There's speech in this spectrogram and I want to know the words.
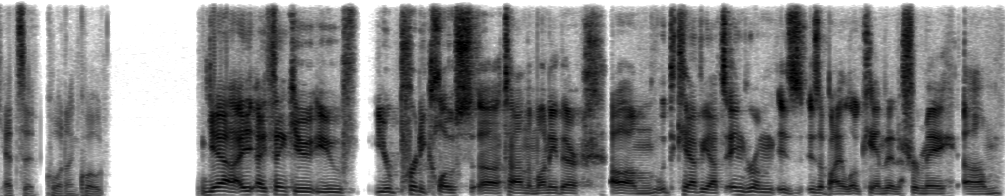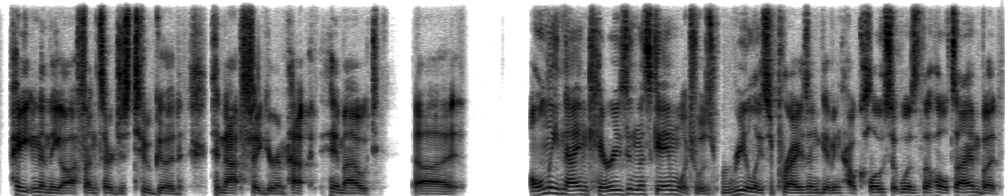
gets it, quote unquote. Yeah, I, I think you you you're pretty close uh, to on the money there. Um, with the caveats, Ingram is is a buy low candidate for me. Um, Payton and the offense are just too good to not figure him him out. Uh, only nine carries in this game, which was really surprising given how close it was the whole time. But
